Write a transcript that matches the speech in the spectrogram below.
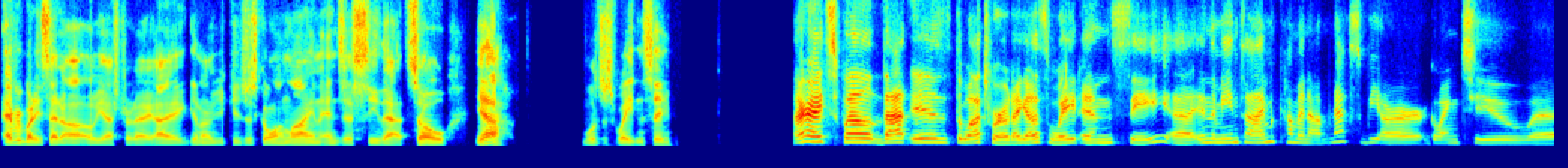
Everybody said "uh oh" yesterday. I, you know, you could just go online and just see that. So yeah, we'll just wait and see. All right. Well, that is the watchword, I guess. Wait and see. Uh, in the meantime, coming up next, we are going to uh,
